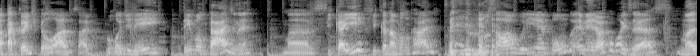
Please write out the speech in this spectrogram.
atacante pelo lado, sabe? O Rodinei tem vontade, né? Mas fica aí, fica na vontade. E o Justa lá, o Guri é bom, é melhor que o Moisés, mas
